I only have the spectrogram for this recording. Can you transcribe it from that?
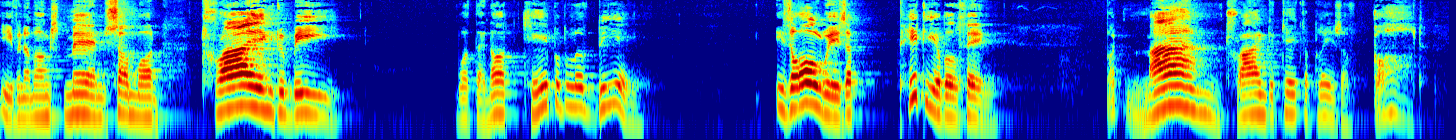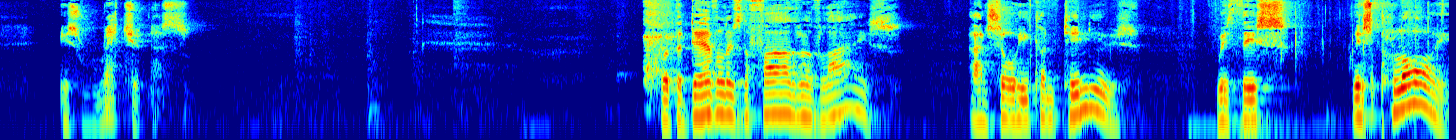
even amongst men, someone trying to be what they're not capable of being is always a pitiable thing. But man trying to take the place of God is wretchedness. But the devil is the father of lies. And so he continues with this, this ploy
